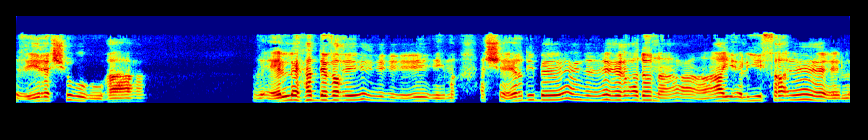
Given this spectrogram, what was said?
וירשוה ואלה הדברים אשר דיבר אדוני אל ישראל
